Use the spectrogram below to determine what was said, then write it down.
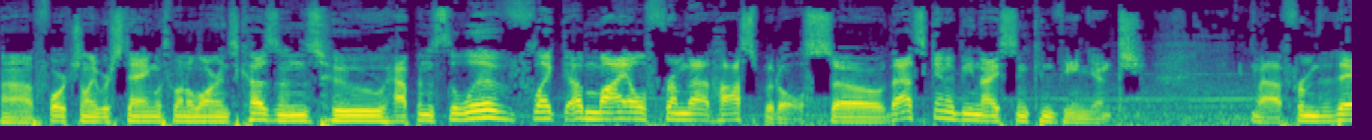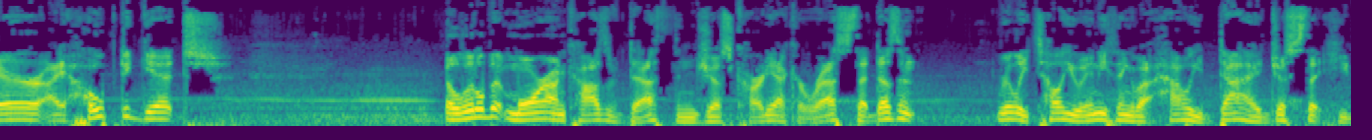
Uh, fortunately, we're staying with one of Lauren's cousins who happens to live like a mile from that hospital, so that's going to be nice and convenient. Uh, from there, I hope to get a little bit more on cause of death than just cardiac arrest. That doesn't really tell you anything about how he died, just that he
